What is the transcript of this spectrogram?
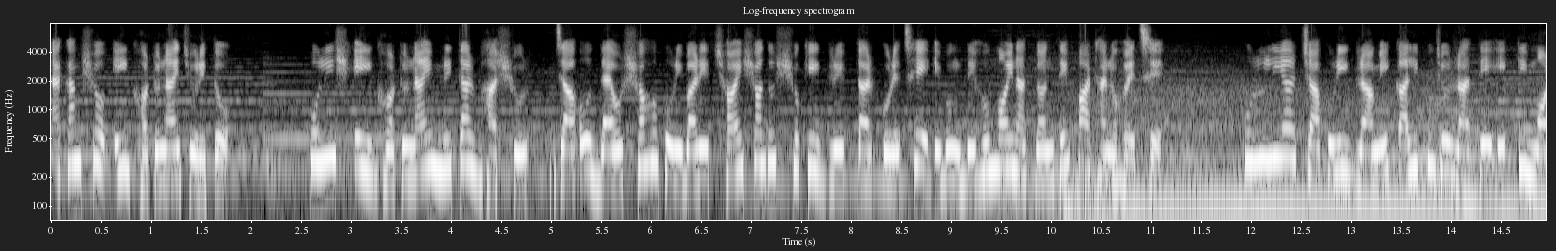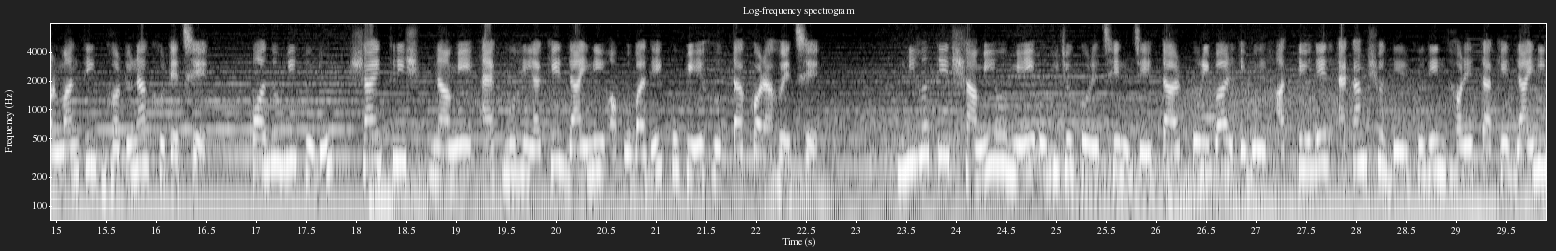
একাংশ এই ঘটনায় জড়িত। পুলিশ এই ঘটনায় মৃতার ভাসুর যা ও দেওর সহ পরিবারের ছয় সদস্যকে গ্রেপ্তার করেছে এবং দেহ ময়নাতদন্তে পাঠানো হয়েছে। পুরুলিয়ার চাপুরি গ্রামে কালীপুজোর রাতে একটি মর্মান্তিক ঘটনা ঘটেছে। পদবী টুডু সাঁত্রিশ নামে এক মহিলাকে ডাইনি অপবাদে কুপিয়ে হত্যা করা হয়েছে। নিহতের স্বামী ও মেয়ে অভিযোগ করেছেন যে তার পরিবার এবং আত্মীয়দের একাংশ দীর্ঘদিন ধরে তাকে ডাইনি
